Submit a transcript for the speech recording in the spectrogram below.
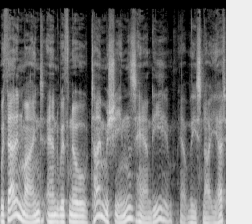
with that in mind, and with no time machines handy, at least not yet,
